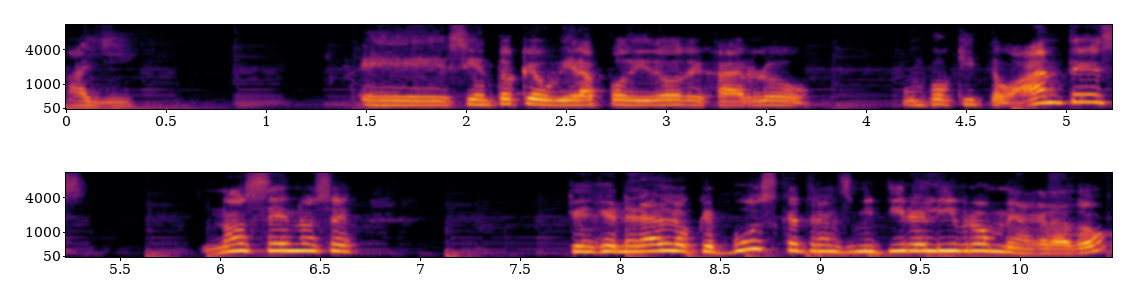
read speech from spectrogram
allí. Eh, siento que hubiera podido dejarlo un poquito antes. No sé, no sé. Que en general lo que busca transmitir el libro me agradó.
